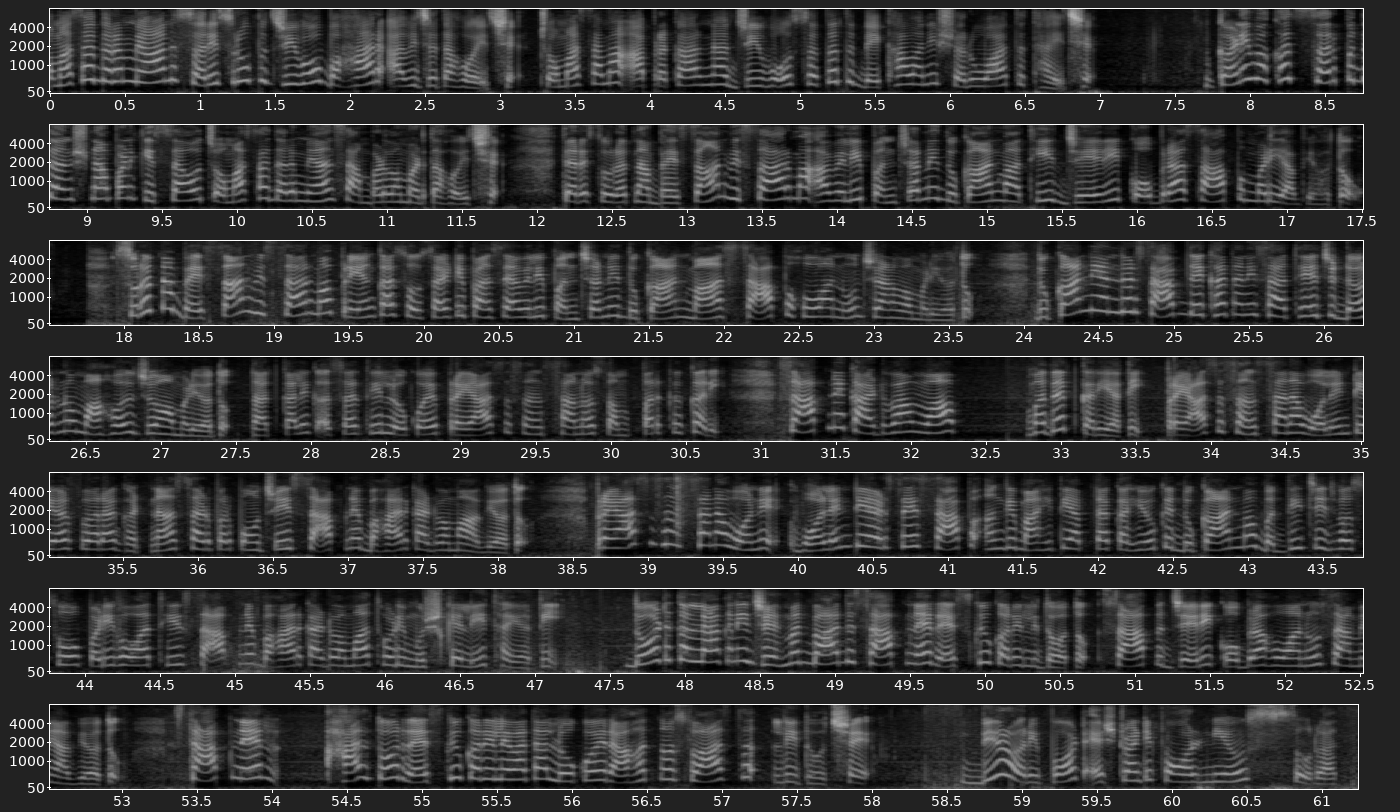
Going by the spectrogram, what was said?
ચોમાસા દરમિયાન સરિસૃપ જીવો બહાર આવી જતા હોય છે. ચોમાસામાં આ પ્રકારના જીવો સતત દેખાવાની શરૂઆત થાય છે. ઘણી વખત સર્પદંશના પણ કિસ્સાઓ ચોમાસા દરમિયાન સાંભળવા મળતા હોય છે. ત્યારે સુરતના ભેસાન વિસ્તારમાં આવેલી પંચરની દુકાનમાંથી ઝેરી કોબરા સાપ મળી આવ્યો હતો. સુરતના ભેસાન વિસ્તારમાં પ્રિયંકા સોસાયટી પાસે આવેલી પંચરની દુકાનમાં સાપ હોવાનું જાણવા મળ્યું હતું. દુકાનની અંદર સાપ દેખાતાની સાથે જ ડરનો માહોલ જોવા મળ્યો હતો. તાત્કાલિક અસરથી લોકોએ પ્રયાસ સંસ્થાનો સંપર્ક કરી સાપને કાઢવામાં મદદ કરી હતી. પ્રયાસ સંસ્થાના વોલેન્ટિયર્સ દ્વારા ઘટના સ્થળ પર પહોંચી સાપને બહાર કાઢવામાં આવ્યો હતો. પ્રયાસ સંસ્થાના વોલેન્ટિયર્સે સાપ અંગે માહિતી આપતા કહ્યું કે દુકાનમાં બધી ચીજવસ્તુઓ પડી હોવાથી સાપને બહાર કાઢવામાં થોડી મુશ્કેલી થઈ હતી. દોઢ કલાકની જહેમત બાદ સાપને રેસ્ક્યુ કરી લીધો હતો. સાપ ઝેરી કોબરા હોવાનું સામે આવ્યું હતું. સાપને હાલ તો રેસ્ક્યુ કરી લેવાતા લોકોએ રાહતનો શ્વાસ લીધો છે. Bureau report S twenty four news Surat.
